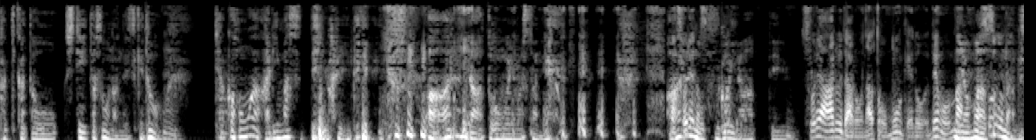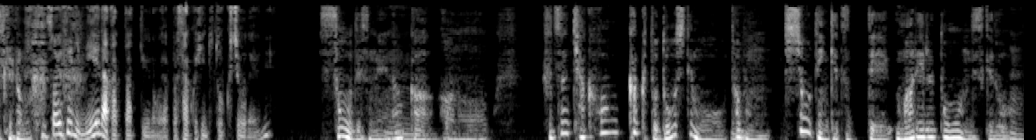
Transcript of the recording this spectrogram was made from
書き方をしていたそうなんですけど、うん脚本はありますって言われて、あ、あるんだと思いましたね。まああそれるのすごいなっていう。それはあるだろうなと思うけど、でもまあ、いや、まあそそうなんですけど。そういうふうに見えなかったっていうのがやっぱ作品の特徴だよね。そうですね。なんか、うんあの、普通脚本書くとどうしても多分、起承転結って生まれると思うんですけど、うん。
